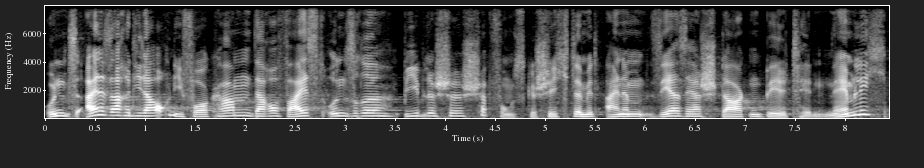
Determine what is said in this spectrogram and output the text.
Und eine Sache, die da auch nie vorkam, darauf weist unsere biblische Schöpfungsgeschichte mit einem sehr, sehr starken Bild hin. Nämlich,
